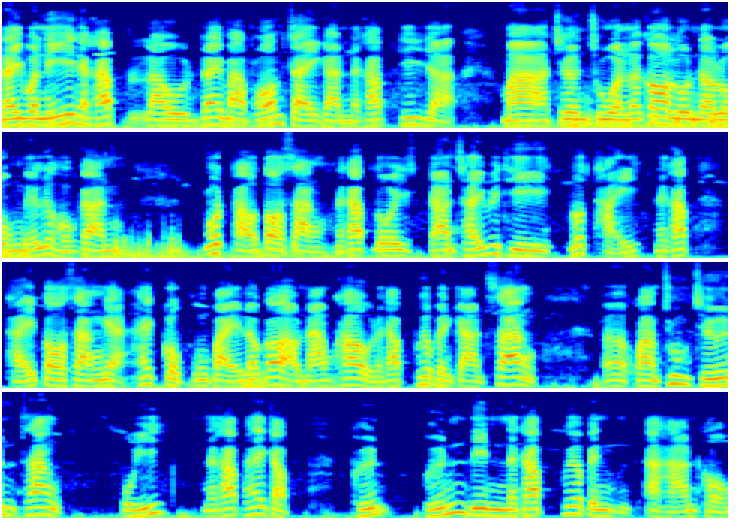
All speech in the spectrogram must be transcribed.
ในวันนี้นะครับเราได้มาพร้อมใจกันนะครับ ที่จะมาเชิญชวนแล้วก็รณรงค์ในเรื่องของการงดเผาต่อสั่งนะครับ โดยการใช้วิธีรถไถนะครับ ไถต่อสั่งเนี่ยให้กลบลงไปแล้วก็เอาน้ำเข้านะครับ เพื่อเป็นการสร้าง ความชุ่มชื้นสร้างปุ๋ยนะครับให้กับพื้นพื้นดินนะครับ เพื่อเป็นอาหารของ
